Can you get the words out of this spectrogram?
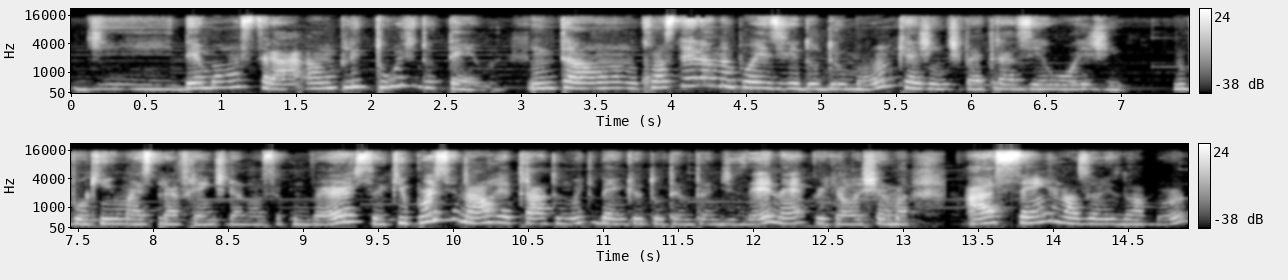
de demonstrar a amplitude do tema. Então, considerando a poesia do Drummond, que a gente vai trazer hoje um pouquinho mais para frente da nossa conversa, que por sinal retrata muito bem o que eu estou tentando dizer, né? Porque ela chama As 100 Razões do Amor.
